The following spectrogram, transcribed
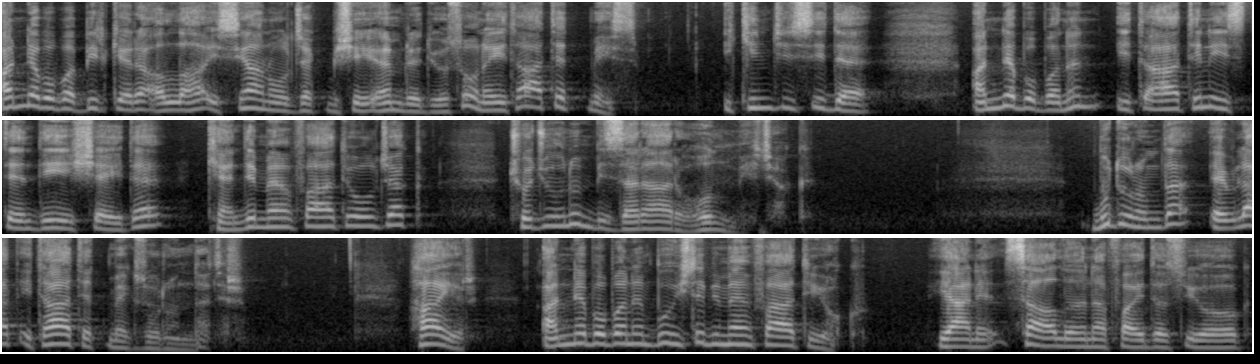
Anne baba bir kere Allah'a isyan olacak bir şey emrediyorsa ona itaat etmeyiz. İkincisi de anne babanın itaatini istendiği şeyde kendi menfaati olacak, çocuğunun bir zararı olmayacak. Bu durumda evlat itaat etmek zorundadır. Hayır, anne babanın bu işte bir menfaati yok. Yani sağlığına faydası yok,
